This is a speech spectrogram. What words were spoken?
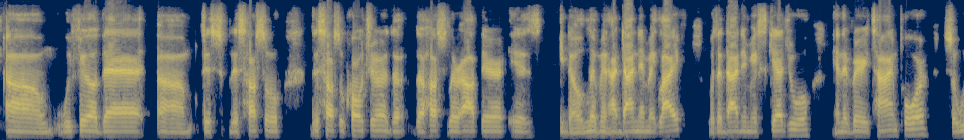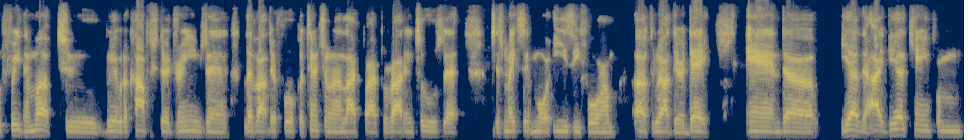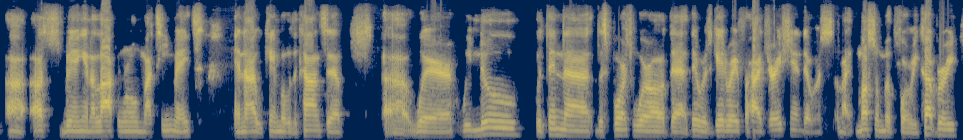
Um, we feel that um, this this hustle this hustle culture, the the hustler out there is you know, living a dynamic life with a dynamic schedule and they're very time poor. So we free them up to be able to accomplish their dreams and live out their full potential in life by providing tools that just makes it more easy for them uh, throughout their day. And uh, yeah, the idea came from uh, us being in a locker room, my teammates and I came up with a concept uh, where we knew within the, the sports world that there was Gatorade for hydration, there was like muscle milk for recovery,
